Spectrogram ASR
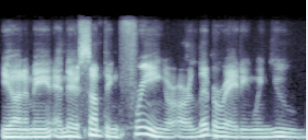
You know what I mean? And there's something freeing or, or liberating when you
